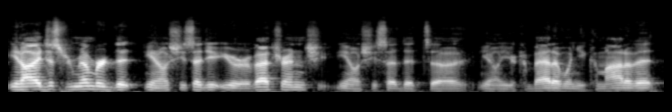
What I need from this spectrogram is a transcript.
you know, I just remembered that you know she said you, you were a veteran. She, you know, she said that uh, you know you're combative when you come out of it.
